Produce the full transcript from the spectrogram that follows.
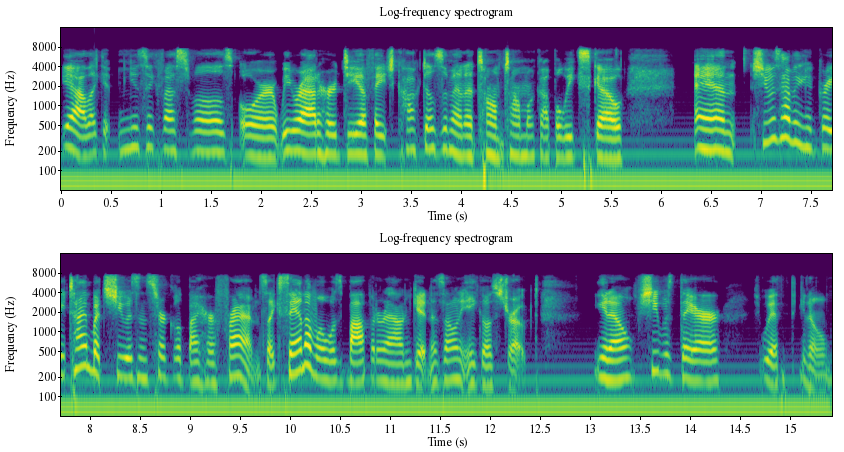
Yeah, like at music festivals, or we were at her DFH cocktails event at Tom Tom a couple weeks ago, and she was having a great time, but she was encircled by her friends. Like Sandoval was bopping around getting his own ego stroked. You know, she was there with, you know,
